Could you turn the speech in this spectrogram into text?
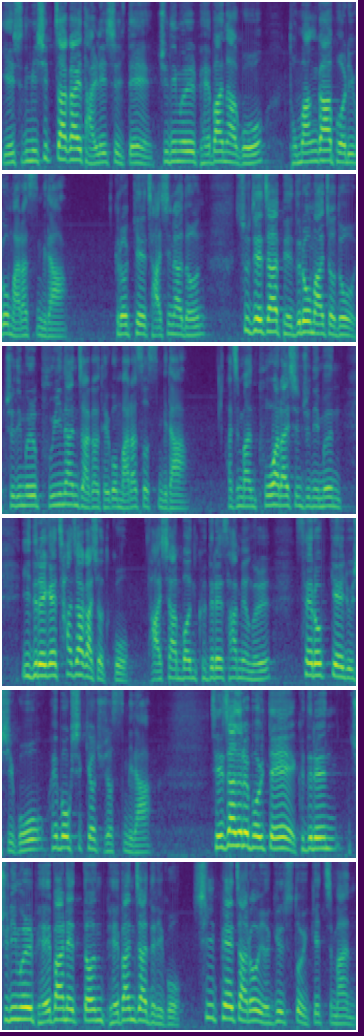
예수님이 십자가에 달리실 때 주님을 배반하고 도망가 버리고 말았습니다. 그렇게 자신하던 수제자 베드로마저도 주님을 부인한 자가 되고 말았었습니다. 하지만 부활하신 주님은 이들에게 찾아가셨고 다시 한번 그들의 사명을 새롭게 해주시고 회복시켜 주셨습니다. 제자들을 볼 때 그들은 주님을 배반했던 배반자들이고 실패자로 여길 수도 있겠지만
